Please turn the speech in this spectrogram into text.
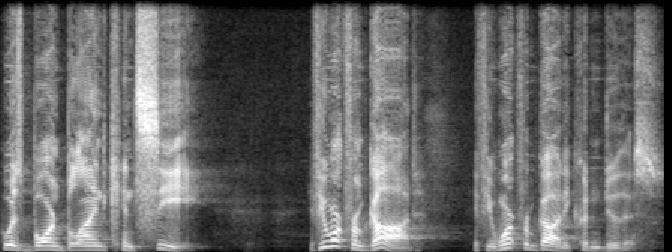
who was born blind can see. If he weren't from God, if he weren't from God, he couldn't do this.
